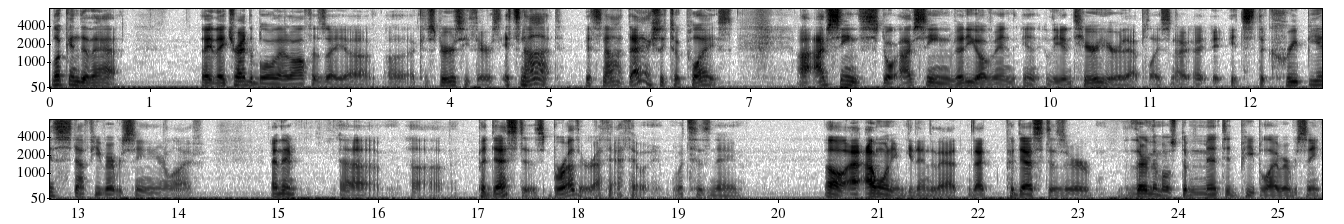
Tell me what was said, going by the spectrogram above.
look into that. They, they tried to blow that off as a, uh, a conspiracy theorist. It's not. It's not. That actually took place. I've seen sto- I've seen video of in, in, the interior of that place, and I, I, it's the creepiest stuff you've ever seen in your life. And then uh, uh, Podesta's brother, I, th- what's his name? Oh, I, I, won't even get into that. That Podestas are they're the most demented people I've ever seen.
